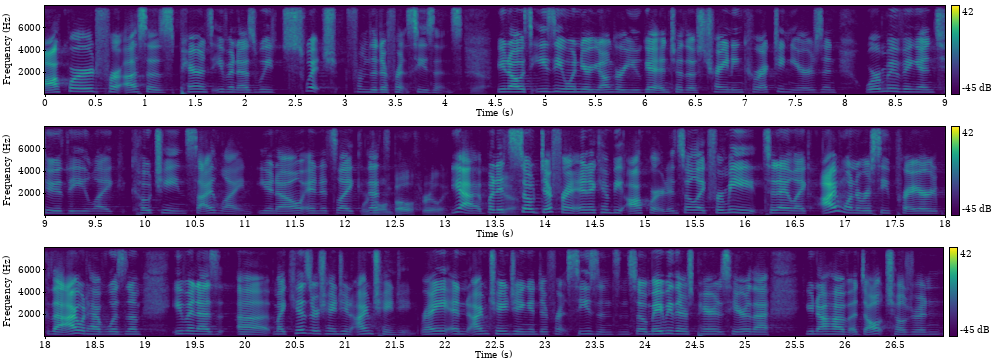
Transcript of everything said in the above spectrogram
awkward for us as parents even as we switch from the different seasons. Yeah. you know it's easy when you're younger you get into those training correcting years and we're moving into the like coaching sideline you know? And it's like we're doing both really. Yeah but it's yeah. so different and it can be awkward. And so like for me today like i want to receive prayer that i would have wisdom even as uh, my kids are changing i'm changing right? And i'm changing in different seasons. And so maybe there's parents here that you now have adult children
